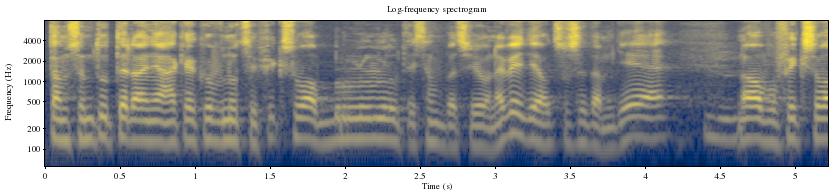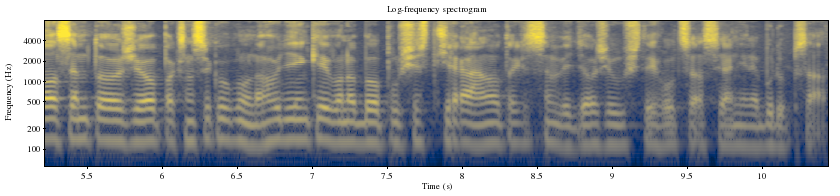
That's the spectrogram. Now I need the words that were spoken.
tam jsem to teda nějak jako v noci fixoval, brrr, teď jsem vůbec jo, nevěděl, co se tam děje. No a fixoval jsem to, že jo, pak jsem se kouknul na hodinky, ono bylo půl šestý ráno, takže jsem věděl, že už ty holce asi ani nebudu psát.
